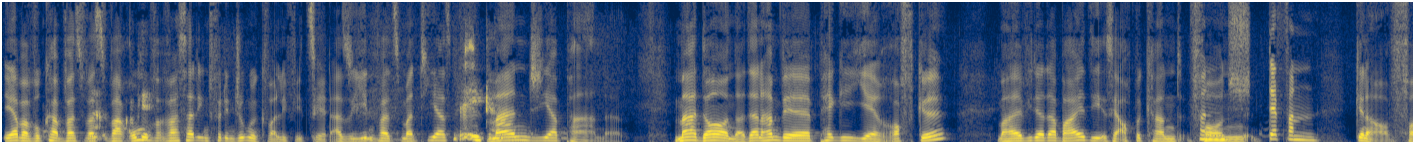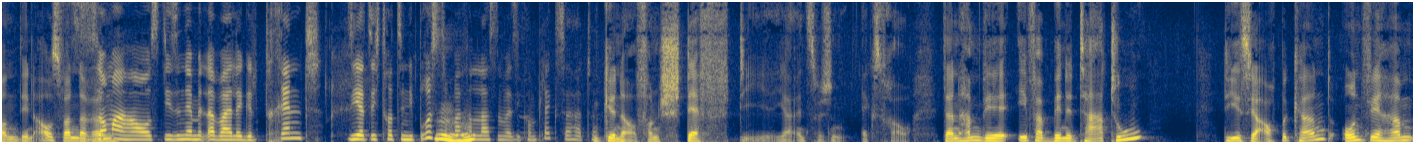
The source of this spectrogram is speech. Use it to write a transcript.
ja, aber wo kam, was, was, warum, okay. was hat ihn für den Dschungel qualifiziert? Also jedenfalls Matthias. Mangiapane. Madonna. Dann haben wir Peggy Jerofke mal wieder dabei. Die ist ja auch bekannt Von, von, Stefan genau, von den Auswanderern. Sommerhaus. Die sind ja mittlerweile getrennt. Sie hat sich trotzdem die Brüste machen lassen, weil sie Komplexe hatte. Genau, von Steff, die ja inzwischen Ex-Frau. Dann haben wir Eva Benetatu, die ist ja auch bekannt. Und wir haben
